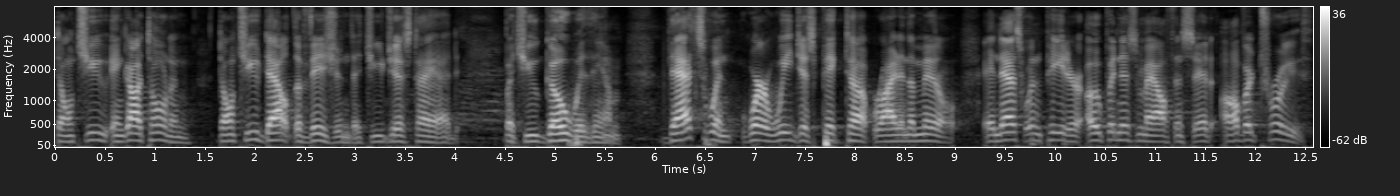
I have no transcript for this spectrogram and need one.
don't you?" And God told him, "Don't you doubt the vision that you just had, but you go with them." That's when where we just picked up right in the middle, and that's when Peter opened his mouth and said, "Of a truth,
